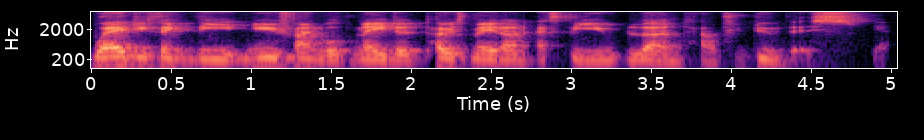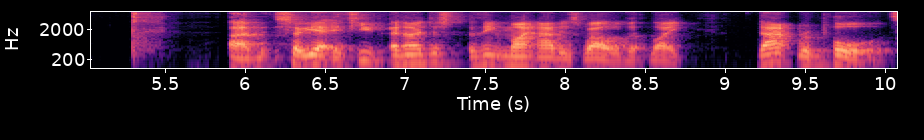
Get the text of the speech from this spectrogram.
Where do you think the newfangled Maidan, post-Maidan SBU learned how to do this? Yeah. Um, so yeah, if you and I just I think might add as well that like that report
